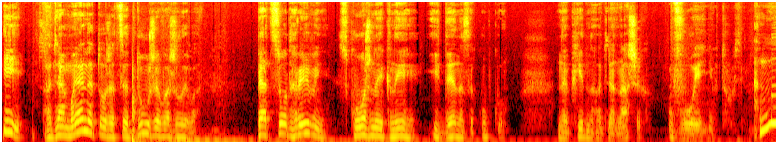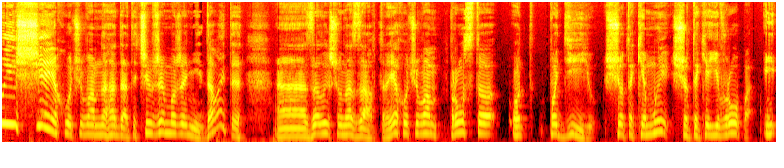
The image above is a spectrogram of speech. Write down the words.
І для мене теж це дуже важливо. 500 гривень з кожної книги йде на закупку необхідного для наших воїнів, друзі. Ну і ще я хочу вам нагадати, чи вже може ні. Давайте е, залишу на завтра. Я хочу вам просто от подію, що таке ми, що таке Європа, і,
